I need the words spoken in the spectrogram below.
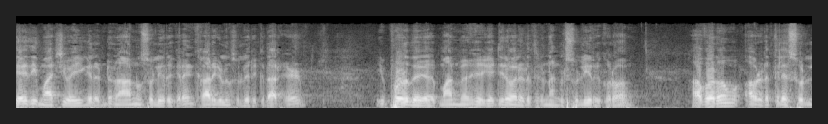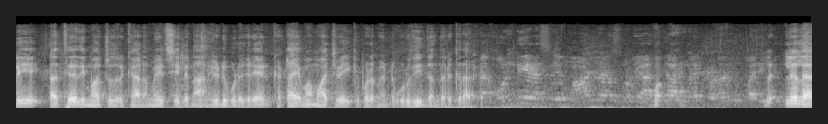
தேதி மாற்றி வையுங்கள் என்று நானும் சொல்லியிருக்கிறேன் கார்களும் சொல்லியிருக்கிறார்கள். இப்பொழுது மாண்புமிகு கெஜ்ரிவால் இடத்துல நாங்கள் சொல்லியிருக்கிறோம். அவரும் அவரிடத்தில் சொல்லி தேதி மாற்றுவதற்கான முயற்சியில் நான் ஈடுபடுகிறேன் கட்டாயமாக மாற்றி வைக்கப்படும் என்று உறுதியும் தந்திருக்கிறார்கள். இல்லை இல்லை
